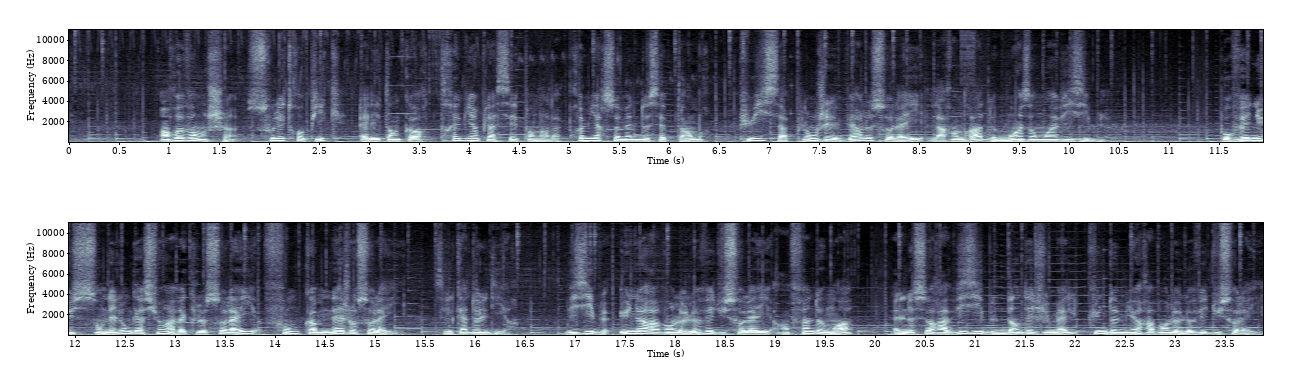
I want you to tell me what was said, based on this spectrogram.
En revanche, sous les tropiques, elle est encore très bien placée pendant la première semaine de septembre, puis sa plongée vers le Soleil la rendra de moins en moins visible. Pour Vénus, son élongation avec le Soleil fond comme neige au Soleil, c'est le cas de le dire. Visible une heure avant le lever du Soleil en fin de mois, elle ne sera visible dans des jumelles qu'une demi-heure avant le lever du Soleil.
